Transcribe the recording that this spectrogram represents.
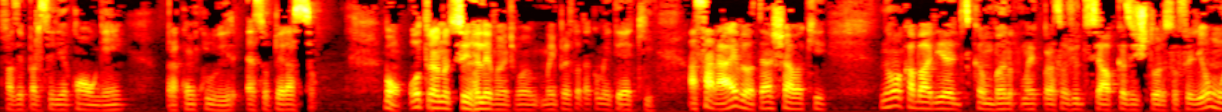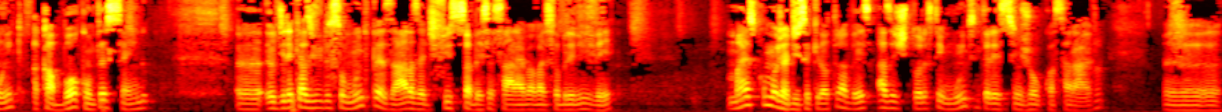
fazer parceria com alguém para concluir essa operação. Bom, outra notícia relevante, uma, uma empresa que eu até comentei aqui. A Saraiva, eu até achava que não acabaria descambando com uma recuperação judicial porque as editoras sofreriam muito, acabou acontecendo. Uh, eu diria que as dívidas são muito pesadas, é difícil saber se a Saraiva vai sobreviver. Mas, como eu já disse aqui da outra vez, as editoras têm muito interesse em jogo com a Saraiva. Uh,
